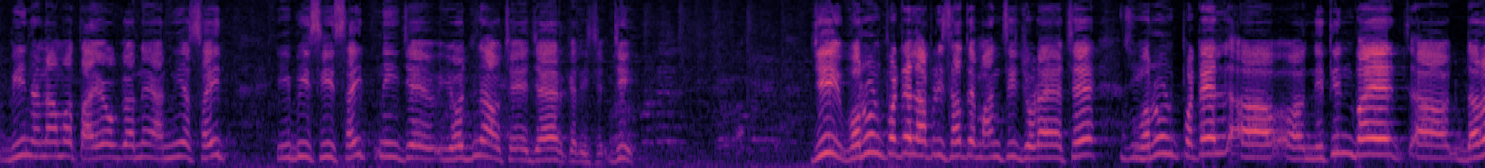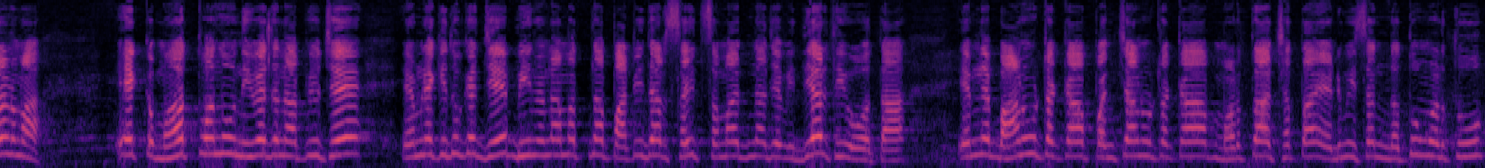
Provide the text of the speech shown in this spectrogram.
બિન અનામત આયોગ અને અન્ય સહિત ઈબીસી સહિતની જે યોજનાઓ છે એ જાહેર કરી છે. જી. જી વરુણ પટેલ આપણી સાથે માનસી જોડાયા છે. વરુણ પટેલ નીતિનભાઈ દરણમાં એક મહત્વનું નિવેદન આપ્યું છે. એમણે કીધું કે જે બિન અનામતના પાટીદાર સહિત સમાજના જે વિદ્યાર્થીઓ હતા એમને બાણું ટકા પંચાણું ટકા મળતા છતાં એડમિશન નહોતું મળતું.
